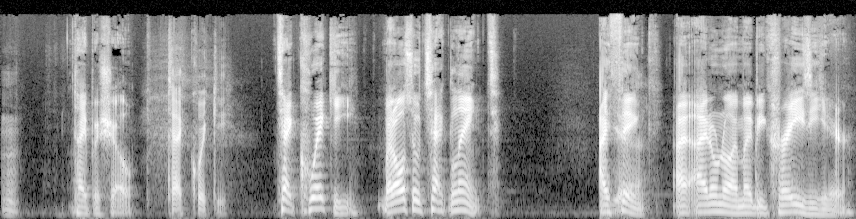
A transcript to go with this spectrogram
hmm. type of show. Tech quickie. Tech Quickie, but also Tech Linked. I think. I, I don't know. I might be crazy here.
